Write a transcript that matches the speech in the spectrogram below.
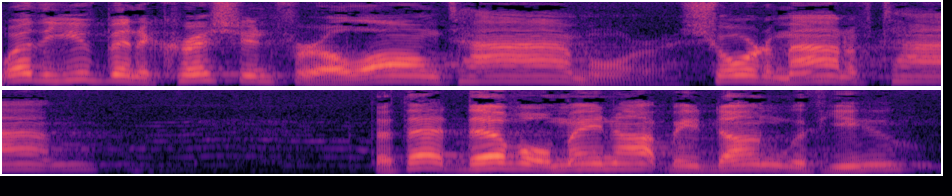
whether you've been a Christian for a long time or a short amount of time, that that devil may not be done with you?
